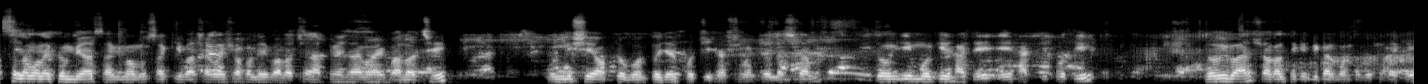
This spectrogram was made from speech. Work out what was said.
আসসালামু আলাইকুম বিয়াস আমি মোহাম্মদ সাকিব। আশা করি সকলেই ভালো আছেন আপনারা জানেন অনেক ভালো আছি। উনিশে অক্টোবর দু হাজার পঁচিশ আজ সময় চলে আসলাম টঙ্গী মুরগির হাটে। এই হাটটি প্রতি রবিবার সকাল থেকে বিকাল পর্যন্ত বসে থাকে।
